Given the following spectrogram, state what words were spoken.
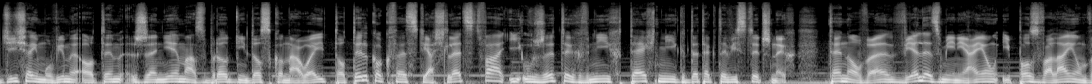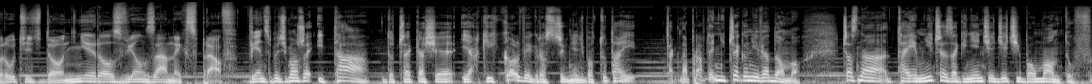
Dzisiaj mówimy o tym, że nie ma zbrodni doskonałej, to tylko kwestia śledztwa i użytych w nich technik detektywistycznych. Te nowe wiele zmieniają i pozwalają wrócić do nierozwiązanych spraw. Więc być może i ta doczeka się jakichkolwiek rozstrzygnięć, bo tutaj tak naprawdę niczego nie wiadomo. Czas na tajemnicze zaginięcie dzieci Beaumontów.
